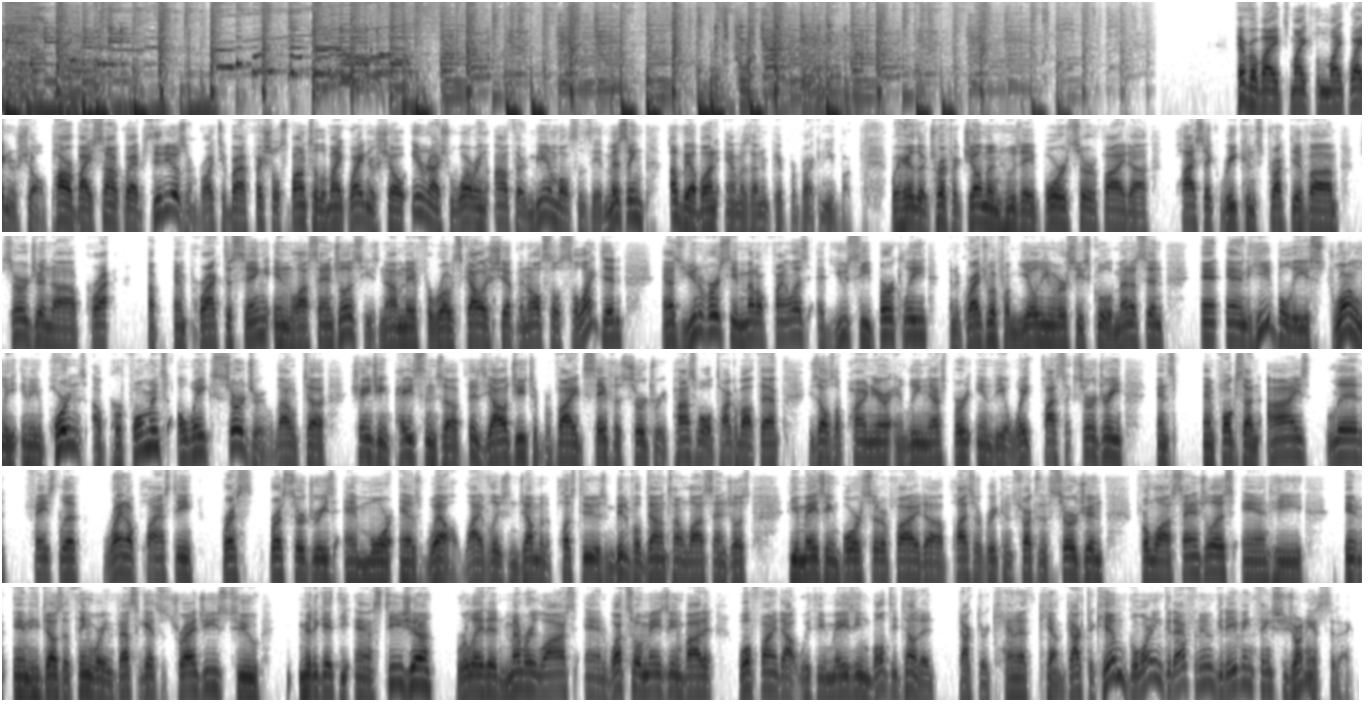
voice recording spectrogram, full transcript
Hey everybody, it's Mike from the Mike Wagner Show, powered by Sonic Web Studios and brought to you by official sponsor of the Mike Wagner Show, international warring author Mia Mohsen Zia Missing, available on Amazon and paperback and ebook. We're here with a terrific gentleman who's a board certified uh, plastic reconstructive um, surgeon uh, pra- uh, and practicing in Los Angeles. He's nominated for Rhodes Scholarship and also selected as University Medal finalist at UC Berkeley and a graduate from Yale University School of Medicine. And, and he believes strongly in the importance of performance awake surgery without uh, changing patients' uh, physiology to provide safest surgery possible. We'll talk about that. He's also a pioneer and leading expert in the awake plastic surgery and, and focus on eyes, lid, facelift, rhinoplasty, breast breast surgeries, and more as well. Live, ladies and gentlemen, the Plus Studios in beautiful downtown Los Angeles. The amazing board certified uh, plastic reconstructive surgeon from Los Angeles, and he in, and he does a thing where he investigates the strategies to mitigate the anesthesia related memory loss. And what's so amazing about it? We'll find out with the amazing multi-talented Dr. Kenneth Kim. Dr. Kim, good morning, good afternoon, good evening. Thanks for joining us today.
